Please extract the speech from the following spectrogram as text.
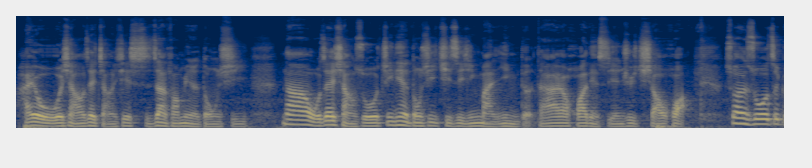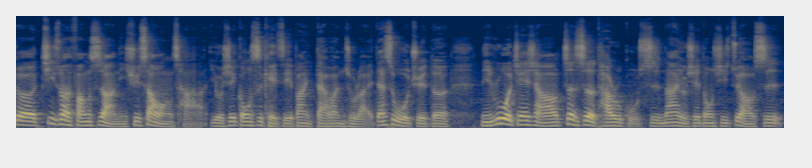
还有我想要再讲一些实战方面的东西。那我在想说，今天的东西其实已经蛮硬的，大家要花点时间去消化。虽然说这个计算方式啊，你去上网查，有些公司可以直接帮你代换出来，但是我觉得，你如果今天想要正式的踏入股市，那有些东西最好是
